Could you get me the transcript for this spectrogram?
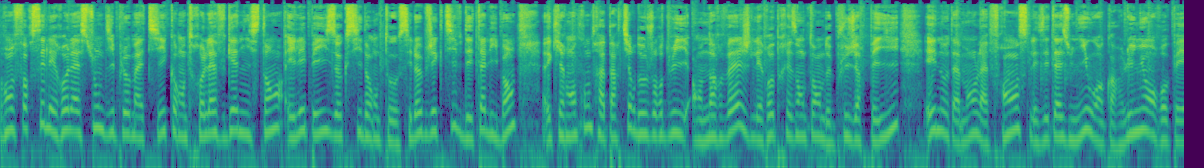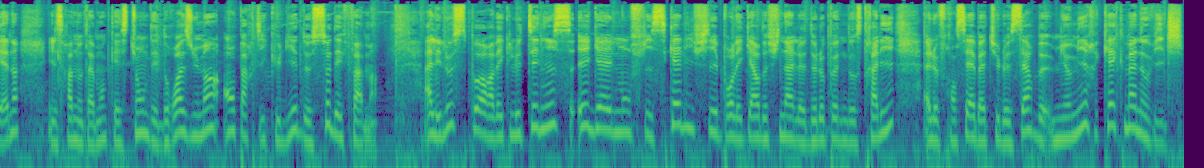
renforcer les relations diplomatiques entre l'Afghanistan et les pays occidentaux. C'est l'objectif des talibans euh, qui rencontrent à partir d'aujourd'hui en Norvège les représentants de plusieurs pays et notamment la France, les États-Unis ou encore l'Union européenne. Il sera notamment question des droits humains, en particulier de ceux des femmes. Allez, le sport avec le tennis et Gaël Monfils qualifié pour les quarts de finale de l'Open d'Australie. Le Français a battu le Serbe Miomir Kekmanovic.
